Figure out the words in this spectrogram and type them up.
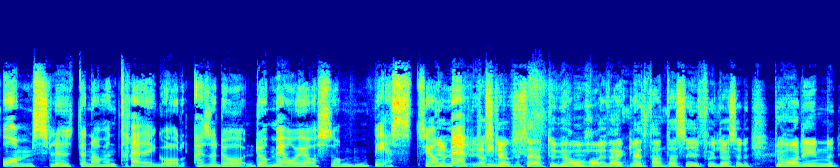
omsluten av en trädgård, alltså då, då mår jag som bäst. Så jag har Jag, jag ska också säga att du har, har ju verkligen ett fantasifullt... Alltså, du- har din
